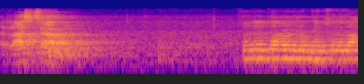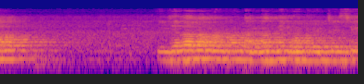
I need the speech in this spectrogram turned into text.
రాష్ట్ర అధ్యక్షులుగా ఈ జిల్లాలో ఉన్నటువంటి అందరినీ మోటివేట్ చేసి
